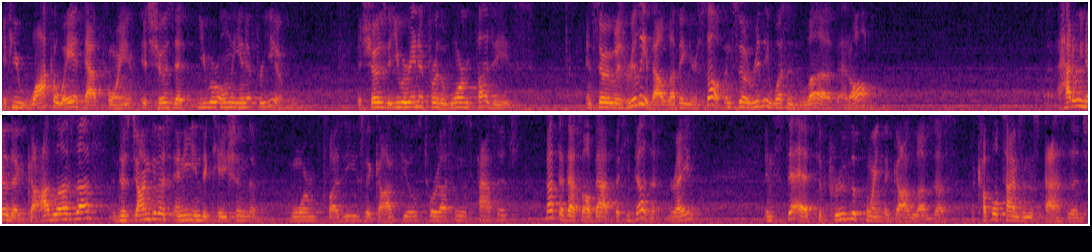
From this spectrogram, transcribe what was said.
if you walk away at that point, it shows that you were only in it for you. It shows that you were in it for the warm fuzzies. And so it was really about loving yourself. And so it really wasn't love at all. how do we know that God loves us? Does John give us any indication of warm fuzzies that God feels toward us in this passage? Not that that's all bad, but he doesn't, right? Instead, to prove the point that God loves us, a couple times in this passage,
